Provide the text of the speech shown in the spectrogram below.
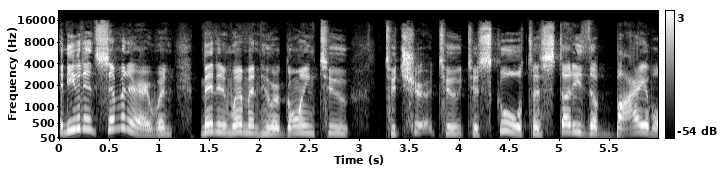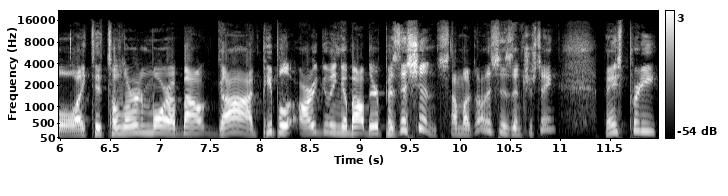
And even in seminary, when men and women who are going to to, to, to school to study the Bible, like to, to learn more about God. People arguing about their positions. I'm like, oh, this is interesting. Man, he's pretty,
